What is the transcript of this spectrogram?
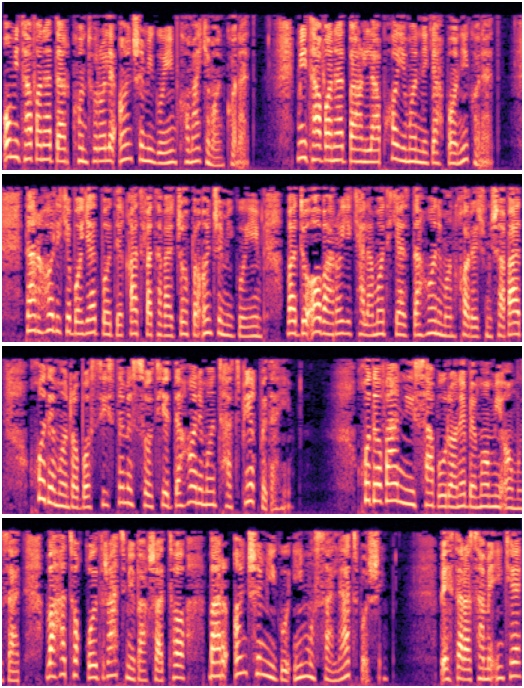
او می‌تواند در کنترل آنچه می‌گوییم کمکمان کند. می‌تواند بر لبهایمان نگهبانی کند. در حالی که باید با دقت و توجه به آنچه می‌گوییم و دعا برای کلماتی که از دهانمان خارج می شود خودمان را با سیستم صوتی دهانمان تطبیق بدهیم. خداوند نیز صبورانه به ما می آموزد و حتی قدرت می بخشد تا بر آنچه می گوییم مسلط باشیم. بهتر از همه اینکه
